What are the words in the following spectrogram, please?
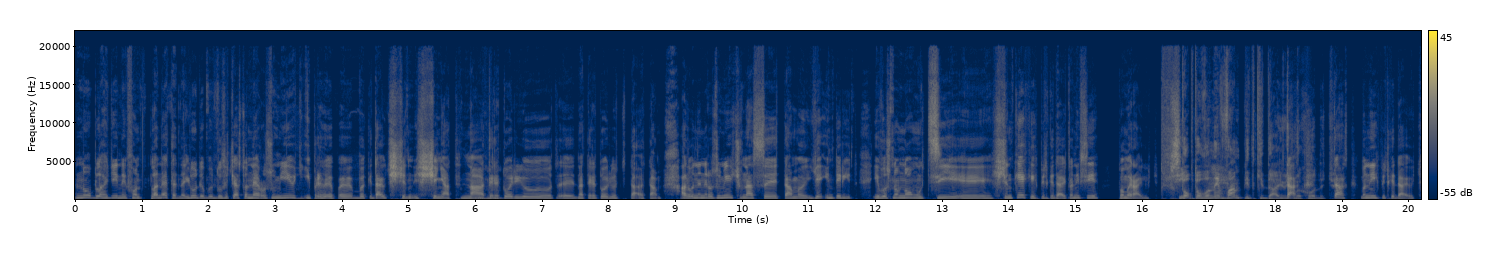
Ну, благодійний фонд планета люди дуже часто не розуміють і при, е, викидають щенят на Мгм. територію е, на територію та, там. Але вони не розуміють, що в нас е, там є інтеріт. І в основному ці щенки, яких підкидають, вони всі помирають. Всі. Тобто вони вам підкидають, Так. виходить. Так, вони їх підкидають.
